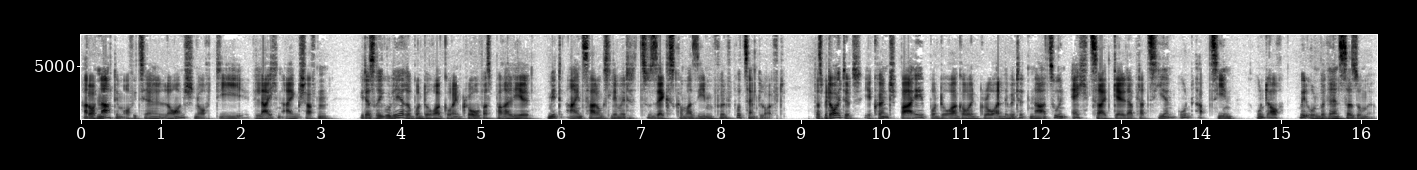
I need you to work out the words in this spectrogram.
hat auch nach dem offiziellen Launch noch die gleichen Eigenschaften wie das reguläre Bondora Go and Grow, was parallel mit Einzahlungslimit zu 6,75% läuft. Das bedeutet, ihr könnt bei Bondora Go and Grow Unlimited nahezu in Echtzeit Gelder platzieren und abziehen und auch mit unbegrenzter Summe.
